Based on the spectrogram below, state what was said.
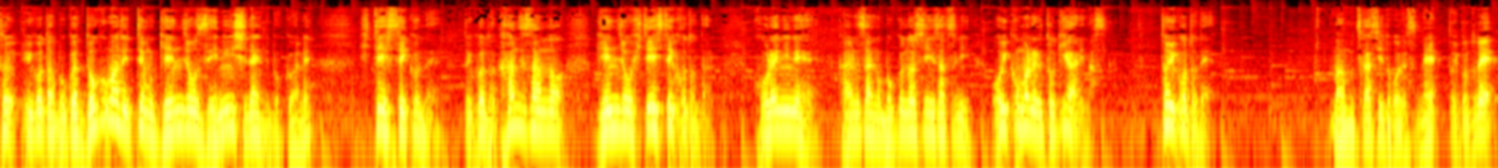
ということは僕はどこまで行っても現状を善人にしないんで僕はね、否定していくんだよ。ということは患者さんの現状を否定していくことになる。これにね、患者さんが僕の診察に追い込まれる時があります。ということで、まあ難しいところですね。ということで、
